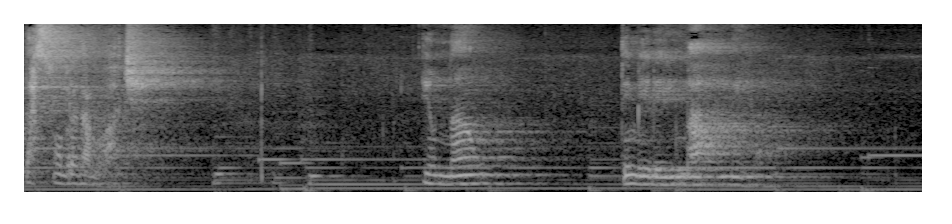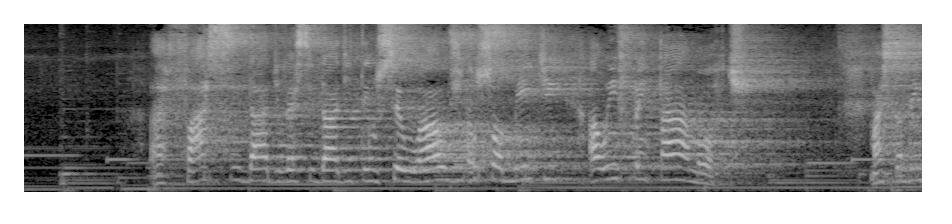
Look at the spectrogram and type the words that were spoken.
da sombra da morte, eu não temerei mal nenhum. A face da adversidade tem o seu auge não somente ao enfrentar a morte, mas também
